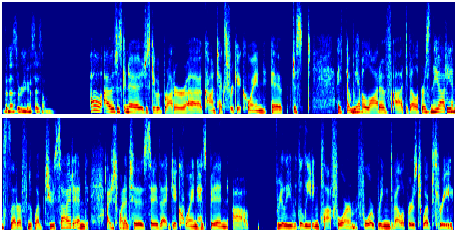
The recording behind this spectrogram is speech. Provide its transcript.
Vanessa, are you going to say something? Oh, I was just going to just give a broader uh, context for Gitcoin. It just, I, we have a lot of uh, developers in the audience that are from the Web 2 side, and I just wanted to say that Gitcoin has been uh, really the leading platform for bringing developers to Web3.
